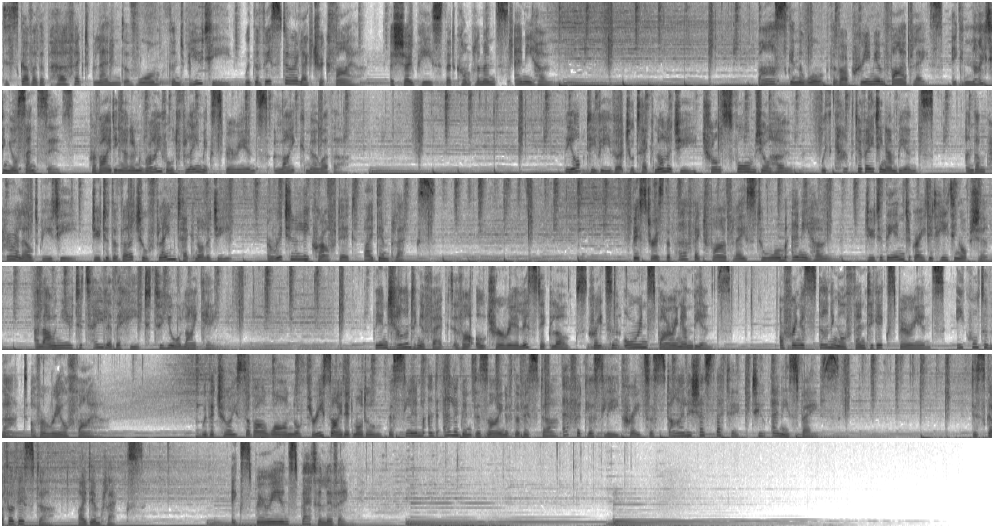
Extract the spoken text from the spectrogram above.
Discover the perfect blend of warmth and beauty with the Vista Electric Fire, a showpiece that complements any home. Bask in the warmth of our premium fireplace, igniting your senses, providing an unrivaled flame experience like no other. The Opti-Virtual technology transforms your home with captivating ambience and unparalleled beauty due to the virtual flame technology originally crafted by Dimplex. Vista is the perfect fireplace to warm any home due to the integrated heating option, allowing you to tailor the heat to your liking. The enchanting effect of our ultra-realistic logs creates an awe-inspiring ambience, offering a stunning authentic experience equal to that of a real fire. With a choice of our one or three-sided model, the slim and elegant design of the Vista effortlessly creates a stylish aesthetic to any space. Discover Vista by Dimplex. Experience better living.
